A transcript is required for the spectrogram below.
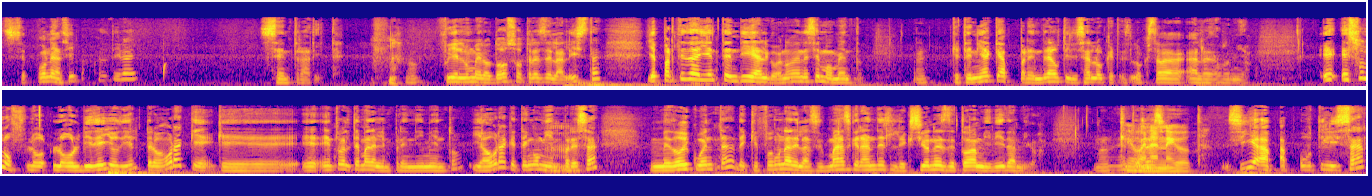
se pone así, centradita. ¿no? Fui el número dos o tres de la lista y a partir de ahí entendí algo, ¿no? En ese momento, que tenía que aprender a utilizar lo que, lo que estaba alrededor mío. E, eso lo, lo, olvidé yo, Diel, pero ahora que, que eh, entro al tema del emprendimiento y ahora que tengo mi empresa, me doy cuenta de que fue una de las más grandes lecciones de toda mi vida, amigo. Qué buena anécdota. Sí, a, utilizar,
